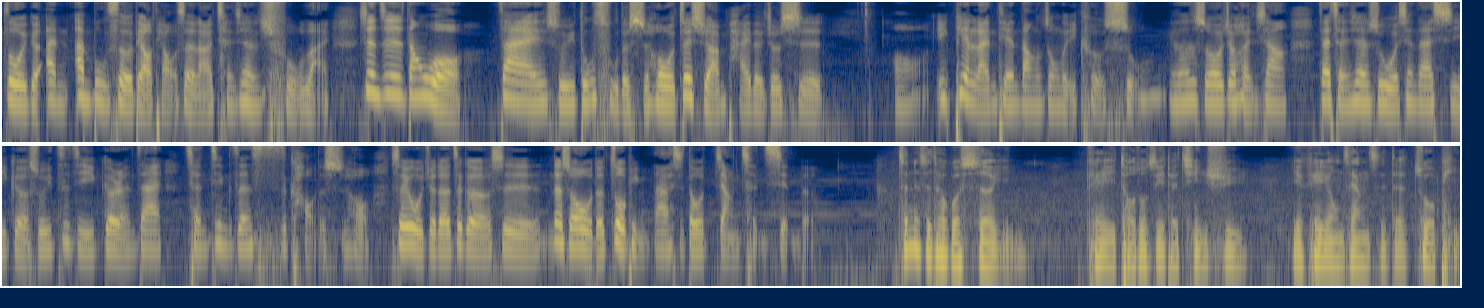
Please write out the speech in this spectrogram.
做一个暗暗部色调调色，然后呈现出来。甚至当我在属于独处的时候，我最喜欢拍的就是。哦，一片蓝天当中的一棵树，那时候就很像在呈现出我现在是一个属于自己一个人在沉浸跟思考的时候，所以我觉得这个是那时候我的作品大概是都这样呈现的。真的是透过摄影可以投入自己的情绪，也可以用这样子的作品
